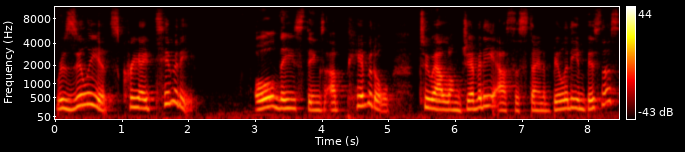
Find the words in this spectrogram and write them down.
resilience, creativity. All these things are pivotal to our longevity, our sustainability in business,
